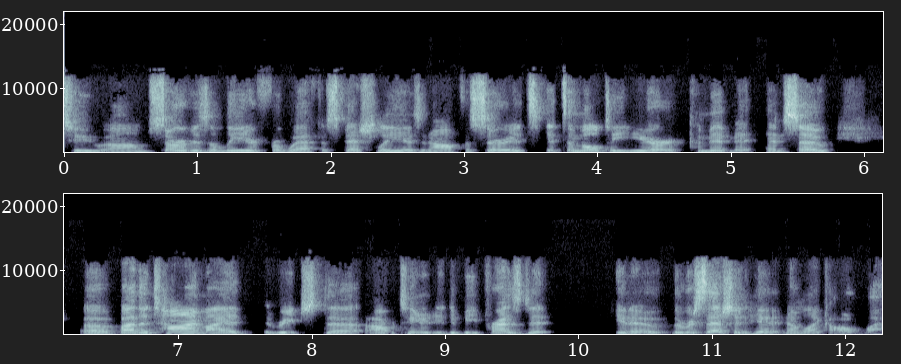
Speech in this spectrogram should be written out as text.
to um, serve as a leader for WEF, especially as an officer. It's it's a multi-year commitment, and so uh, by the time I had reached the opportunity to be president, you know, the recession hit, and I'm like, oh wow,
